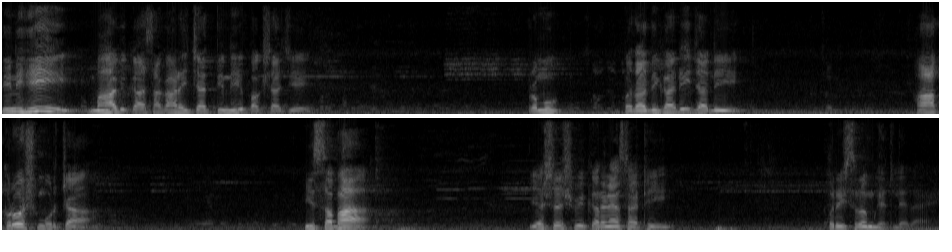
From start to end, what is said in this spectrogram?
तिन्ही महाविकास आघाडीच्या तिन्ही पक्षाचे प्रमुख पदाधिकारी ज्यांनी हा आक्रोश मोर्चा ही सभा यशस्वी करण्यासाठी परिश्रम घेतलेला आहे.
